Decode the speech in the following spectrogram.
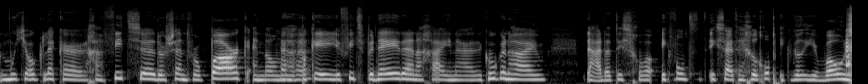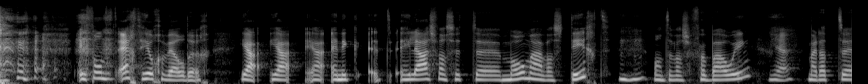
moet je ook lekker gaan fietsen door Central Park. En dan eh, Uh-huh. parkeer je je fiets beneden en dan ga je naar de Guggenheim. Nou, dat is gewoon... Ik, vond het, ik zei tegen Rob, ik wil hier wonen. ik vond het echt heel geweldig. Ja, ja, ja. En ik, het, helaas was het... eh, MoMA was dicht, Mhm, want er was een verbouwing. Ja. Maar dat, eh,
